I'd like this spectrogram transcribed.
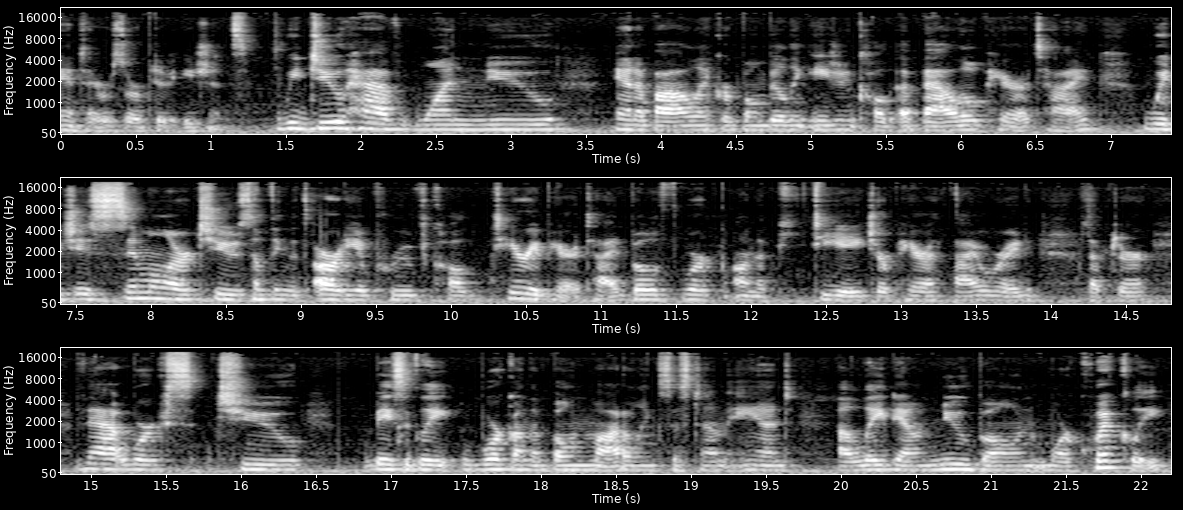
anti-resorptive agents. We do have one new anabolic or bone building agent called abaloparatide, which is similar to something that's already approved called teriparatide. Both work on the PTH or parathyroid receptor. That works to basically work on the bone modeling system and uh, lay down new bone more quickly.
